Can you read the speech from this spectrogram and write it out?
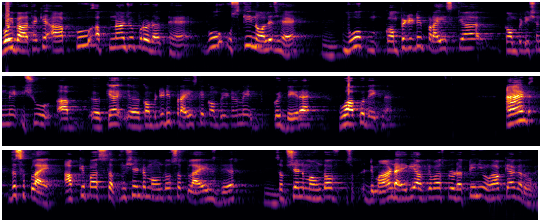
वही बात है कि आपको अपना जो प्रोडक्ट है वो उसकी नॉलेज है। वो कॉम्पिटिटिव प्राइस क्या कंपटीशन में इशू आप क्या कॉम्पिटिटिव प्राइस के कॉम्पिटिटर में कोई दे रहा है वो आपको देखना है। एंड द सप्लाई आपके पास sufficient amount of supply is there sufficient amount of demand आएगी आपके पास प्रोडक्ट ही नहीं होगा आप क्या करोगे?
